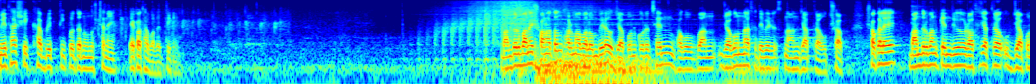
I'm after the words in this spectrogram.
মেধা শিক্ষা বৃত্তি প্রদান অনুষ্ঠানে একথা বলেন তিনি। বান্দরবানে সনাতন ধর্মাবলম্বীরা উদযাপন করেছেন ভগবান জগন্নাথ দেবের স্নান যাত্রা উৎসব। সকালে বান্দরবান কেন্দ্রীয় রথযাত্রা উদযাপন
